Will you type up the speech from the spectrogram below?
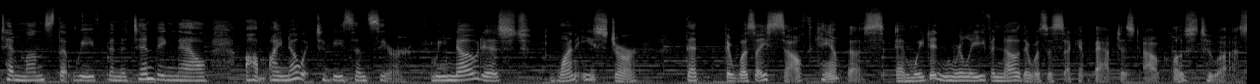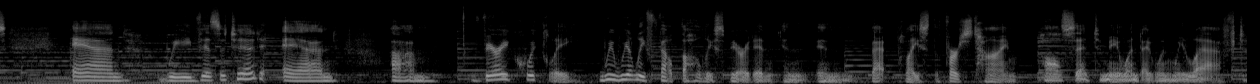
10 months that we've been attending now, um, I know it to be sincere. We noticed one Easter that there was a South Campus, and we didn't really even know there was a Second Baptist out close to us. And we visited, and um, very quickly we really felt the Holy Spirit in, in, in that place the first time. Paul said to me one day when we left,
